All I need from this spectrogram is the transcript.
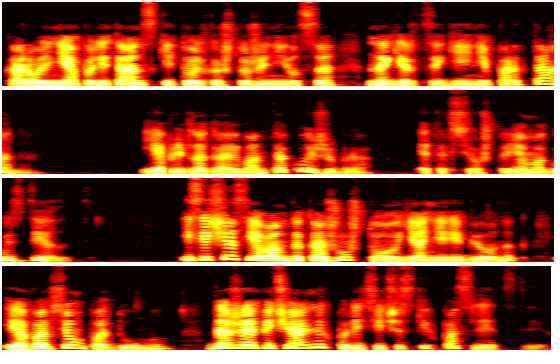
Король Неаполитанский только что женился на герцогине Портана. Я предлагаю вам такой же брак. Это все, что я могу сделать. И сейчас я вам докажу, что я не ребенок и обо всем подумал, даже о печальных политических последствиях.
